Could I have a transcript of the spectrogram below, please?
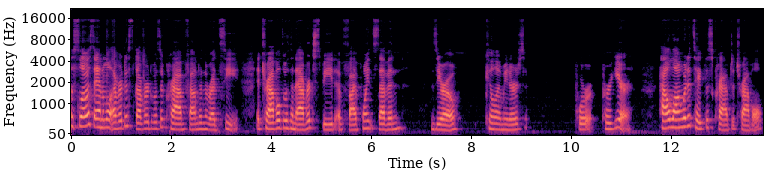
The slowest animal ever discovered was a crab found in the Red Sea. It traveled with an average speed of 5.70 kilometers per, per year. How long would it take this crab to travel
